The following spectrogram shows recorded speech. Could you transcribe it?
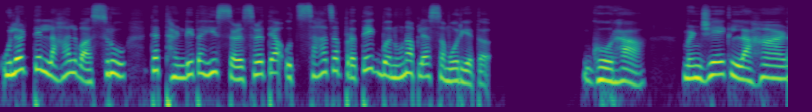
उलट ते लहान वासरू त्या थंडीतही सळसळत्या उत्साहाचं प्रत्येक बनवून आपल्यासमोर येतं. घोरा म्हणजे एक लहान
